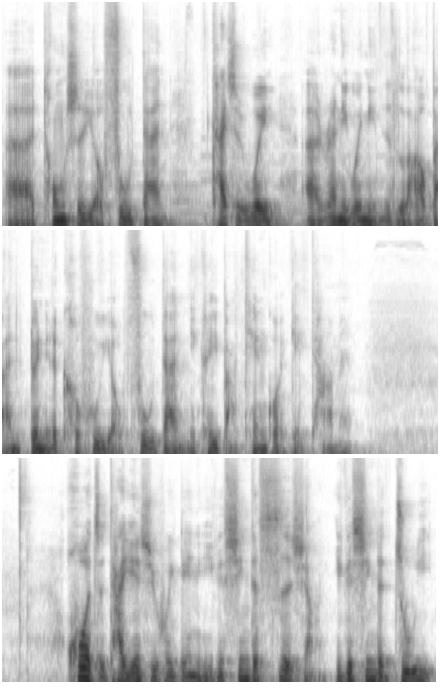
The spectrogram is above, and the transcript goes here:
呃同事有负担，开始为呃让你为你的老板对你的客户有负担。你可以把天国给他们，或者他也许会给你一个新的思想，一个新的主意，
